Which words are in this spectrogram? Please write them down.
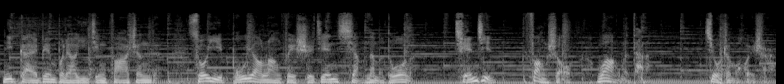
你改变不了已经发生的，所以不要浪费时间想那么多了。前进，放手，忘了它，就这么回事儿。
